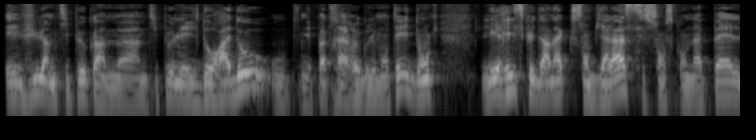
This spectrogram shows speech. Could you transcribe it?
est vu un petit peu comme un petit peu l'Eldorado ou qui n'est pas très réglementé. Donc, les risques d'arnaque sont bien là. Ce sont ce qu'on appelle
